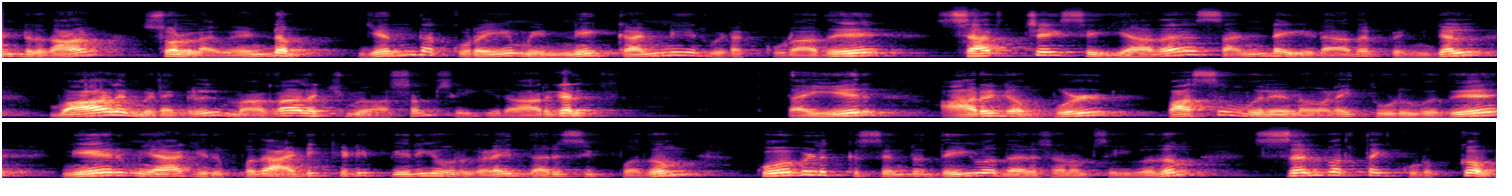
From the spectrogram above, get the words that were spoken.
என்று தான் சொல்ல வேண்டும். எந்த குறையும் எண்ணி கண்ணீர் விடக்கூடாது. சர்ச்சை செய்யாத சண்டையிடாத பெண்கள் வாழும் இடங்களில் மகாலட்சுமி வாசம் செய்கிறார்கள். தயிர் அருகம்புல் பசு முதலினவனை தொடுவது நேர்மையாக இருப்பது அடிக்கடி பெரியோர்களை தரிசிப்பதும் கோவிலுக்கு சென்று தெய்வ தரிசனம் செய்வதும் செல்வத்தை கொடுக்கும்.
